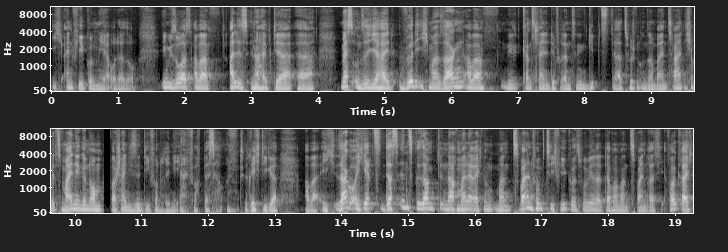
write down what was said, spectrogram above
ich ein Vielkohl mehr oder so. Irgendwie sowas, aber alles innerhalb der äh, Messunsicherheit, würde ich mal sagen, aber ganz kleine Differenzen gibt es da zwischen unseren beiden Zahlen. Ich habe jetzt meine genommen, wahrscheinlich sind die von René einfach besser und richtiger, aber ich sage euch jetzt, dass insgesamt nach meiner Rechnung man 52 Vielkurs probiert hat, davon waren 32 erfolgreich.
